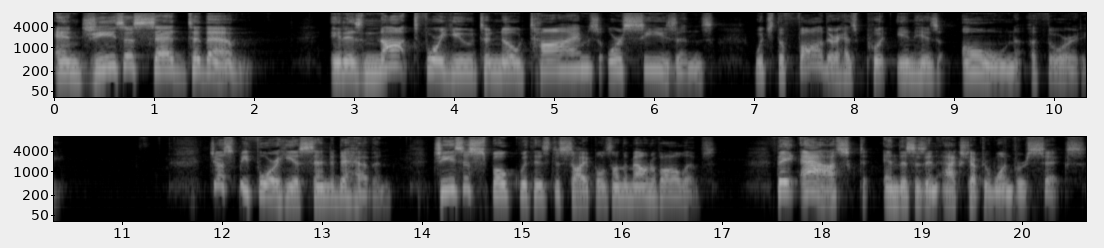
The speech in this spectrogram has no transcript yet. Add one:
And Jesus said to them, It is not for you to know times or seasons which the Father has put in his own authority. Just before he ascended to heaven, Jesus spoke with his disciples on the Mount of Olives. They asked, and this is in Acts chapter 1, verse 6,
